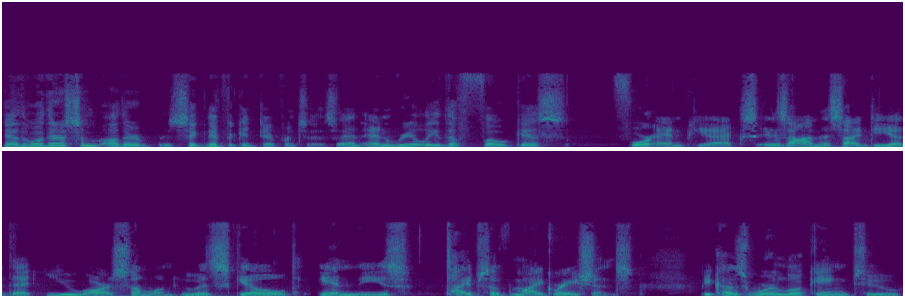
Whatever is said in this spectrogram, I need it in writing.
Yeah, well, there's some other significant differences, and and really the focus for NPX is on this idea that you are someone who is skilled in these types of migrations because we're looking to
